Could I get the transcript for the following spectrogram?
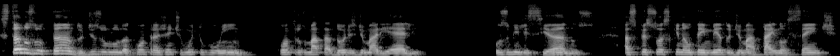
estamos lutando, diz o Lula, contra gente muito ruim, contra os matadores de Marielle, os milicianos, as pessoas que não têm medo de matar inocente,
